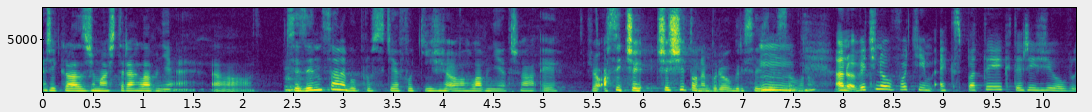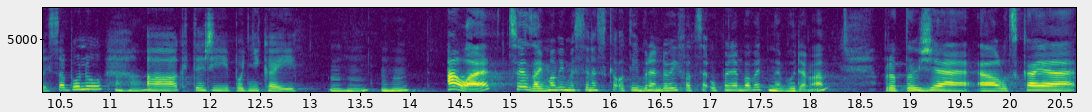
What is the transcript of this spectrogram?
Říkala jsi, že máš teda hlavně uh, cizince, nebo prostě fotíš uh, hlavně třeba i že asi Če- Češi to nebudou, když se mm. v Lisabonu? Ano, většinou fotím expaty, kteří žijou v Lisabonu Aha. a kteří podnikají. Uh-huh, uh-huh. Ale, co je zajímavé, my se dneska o té brandové fotce úplně bavit nebudeme, protože eh, Lucka je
